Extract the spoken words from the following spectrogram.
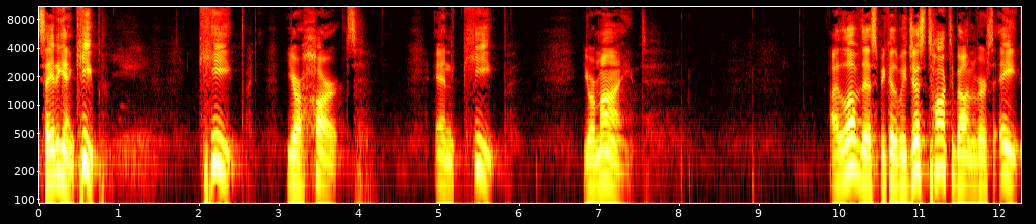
Say it again keep. Keep your heart and keep your mind. I love this because we just talked about in verse 8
